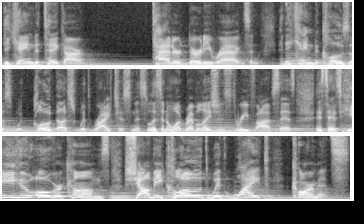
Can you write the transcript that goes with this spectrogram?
He came to take our tattered, dirty rags, and, and he came to clothe us, with, clothe us with righteousness. Listen to what Revelations 3 5 says. It says, He who overcomes shall be clothed with white garments.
